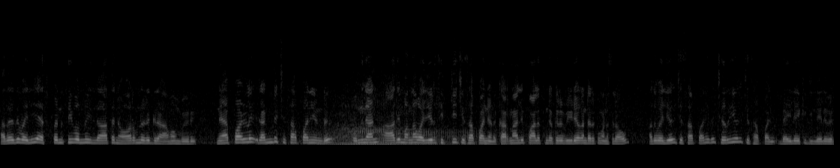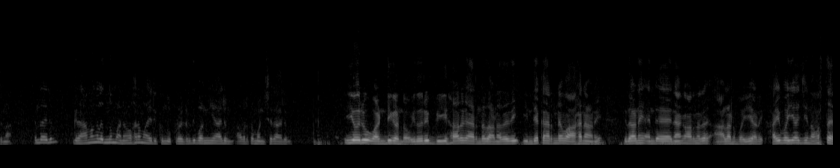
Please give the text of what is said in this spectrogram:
അതായത് വലിയ എക്സ്പെൻസീവ് ഒന്നും ഇല്ലാത്ത നോർമൽ ഒരു ഗ്രാമം വീട്. നേപ്പാളിൽ രണ്ട് ചിസാപ്പാനി ഉണ്ട്. ഒന്ന് ഞാൻ ആദ്യം വന്ന വലിയൊരു സിറ്റി ചിസാപ്പാനിയാണ്. കർണാലി പാലത്തിന്റെ ഒക്കെ ഒരു വീഡിയോ കണ്ടവർക്ക് മനസ്സിലാവും. അത് വലിയൊരു ചിസാപ്പാനി ഇത് ചെറിയൊരു ചിസാപ്പാനി ഡൈലേക്ക് ജില്ലയിൽ വരുന്ന. എന്തായാലും ഗ്രാമങ്ങൾ എന്നും മനോഹരമായിരിക്കുന്നു. പ്രകൃതി ഭംഗിയാലും അവിടുത്തെ മനുഷ്യരാലും. ഈ ഒരു വണ്ടി കണ്ടോ? ഇതൊരു ബീഹാറുകാരന്റെതാണ് അതായത് ഇന്ത്യക്കാരന്റെ വാഹനമാണ്. ഇതാണ് എൻ്റെ ഞാൻ കാണുന്നത് ആളാണ് ഭയ്യാണ് ഹായ് ഭയ്യാജി നമസ്തേ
